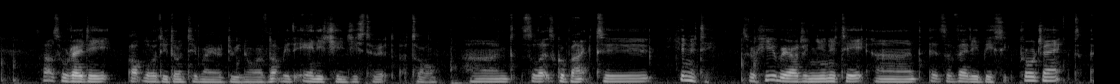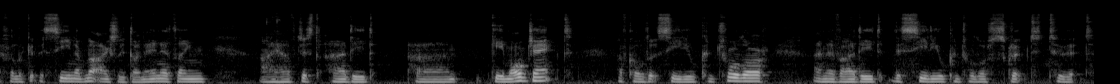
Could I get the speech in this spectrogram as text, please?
So that's already uploaded onto my Arduino. I've not made any changes to it at all. And so let's go back to Unity. So here we are in Unity and it's a very basic project. If I look at the scene, I've not actually done anything. I have just added a game object. I've called it serial controller and I've added the serial controller script to it.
